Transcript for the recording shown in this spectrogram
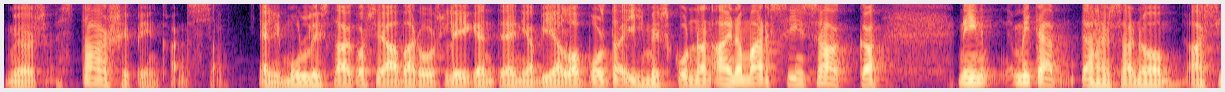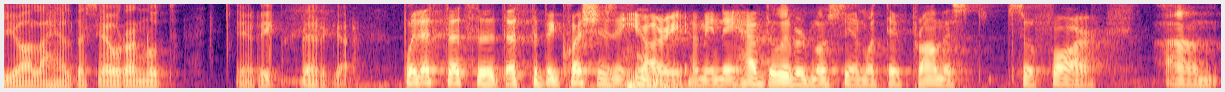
myös Starshipin kanssa? Eli mullistaako se avaruusliikenteen ja vie lopulta ihmiskunnan aina Marsiin saakka? Niin mitä tähän sanoo asiaa läheltä seurannut Erik Berger? Well, that's that's the that's the big question, isn't it, Yari? I mean, they have delivered mostly on what they've promised so far, um,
